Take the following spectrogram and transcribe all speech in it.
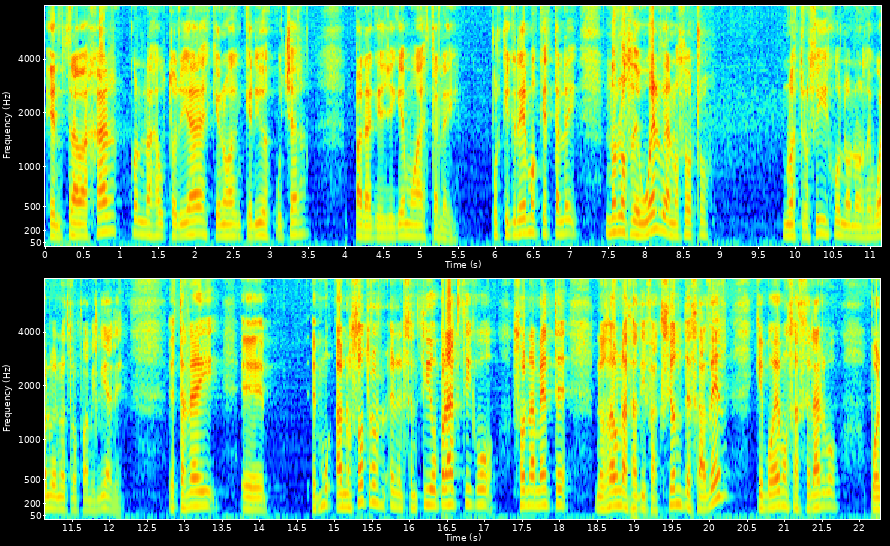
en trabajar con las autoridades que nos han querido escuchar para que lleguemos a esta ley. Porque creemos que esta ley no nos devuelve a nosotros, nuestros hijos, no nos devuelve a nuestros familiares. Esta ley eh, es a nosotros en el sentido práctico solamente nos da una satisfacción de saber que podemos hacer algo por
